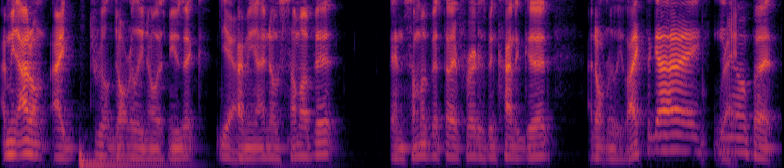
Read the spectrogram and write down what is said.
I mean, I don't I don't really know his music. Yeah. I mean, I know some of it, and some of it that I've heard has been kind of good. I don't really like the guy, you Right. know, but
